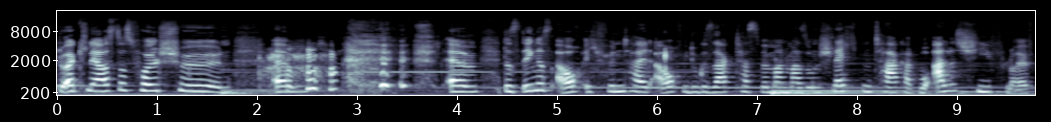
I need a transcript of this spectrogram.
du erklärst das voll schön. Ähm, ähm, das Ding ist auch, ich finde halt auch, wie du gesagt hast, wenn man mal so einen schlechten Tag hat, wo alles schief läuft,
